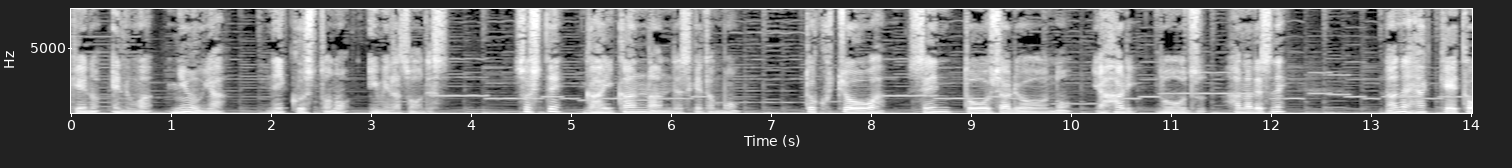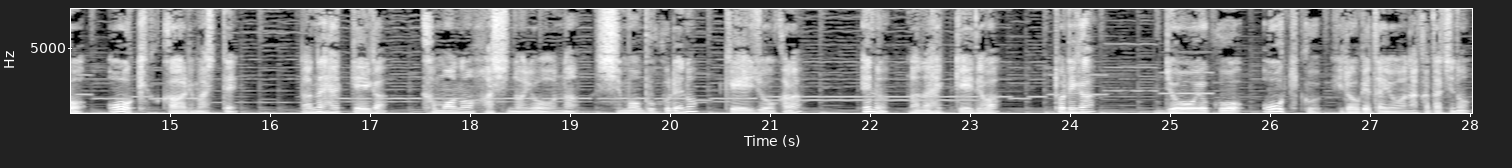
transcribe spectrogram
系の N は New や Next の意味だそうです。そして外観なんですけども、特徴は先頭車両のやはりノーズ、鼻ですね。700系と大きく変わりまして、700系が鴨の橋のような下膨れの形状から N700 系では鳥が両翼を大きく広げたような形の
